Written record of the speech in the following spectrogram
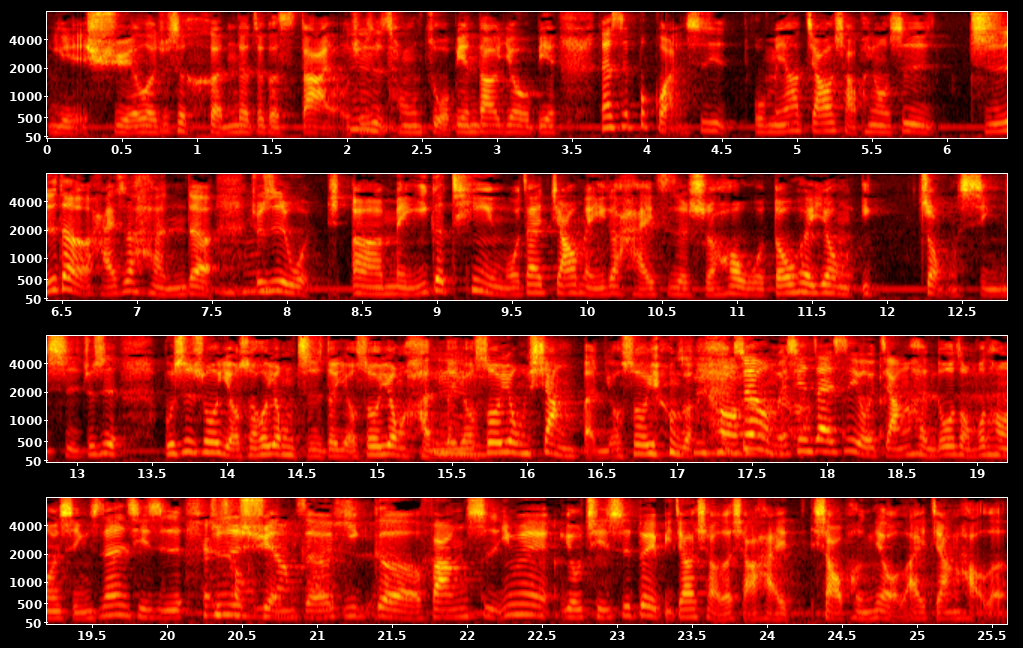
也学了，就是横的这个 style，嗯，就是从左边到右边。但是不管是我们要教小朋友是直的还是横的，嗯，就是我呃每一个 team 我在教每一个孩子的时候，我都会用一。种形式就是不是说有时候用直的，有时候用横的，嗯，有时候用相本，有时候用什么。虽然我们现在是有讲很多种不同的形式，但是其实就是选择一个方式，因为尤其是对比较小的小孩小朋友来讲，好了，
